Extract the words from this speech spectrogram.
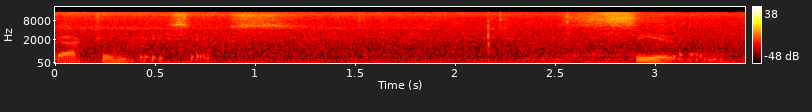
back to basics. See you then.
